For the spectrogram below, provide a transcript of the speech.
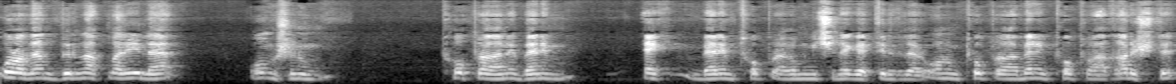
Oradan tırnaklarıyla komşunun toprağını benim ek, benim toprağımın içine getirdiler. Onun toprağı benim toprağa karıştı.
